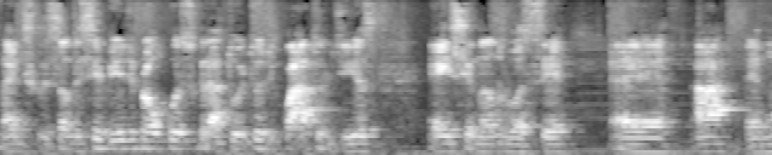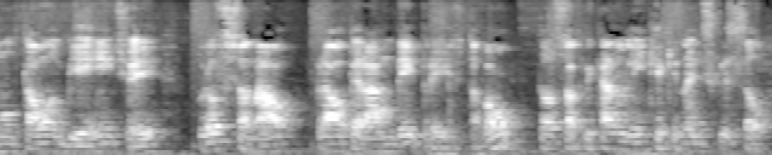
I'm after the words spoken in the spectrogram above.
na descrição desse vídeo para um curso gratuito de quatro dias é, ensinando você é, a é, montar um ambiente aí profissional para operar no day trade, tá bom? Então é só clicar no link aqui na descrição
